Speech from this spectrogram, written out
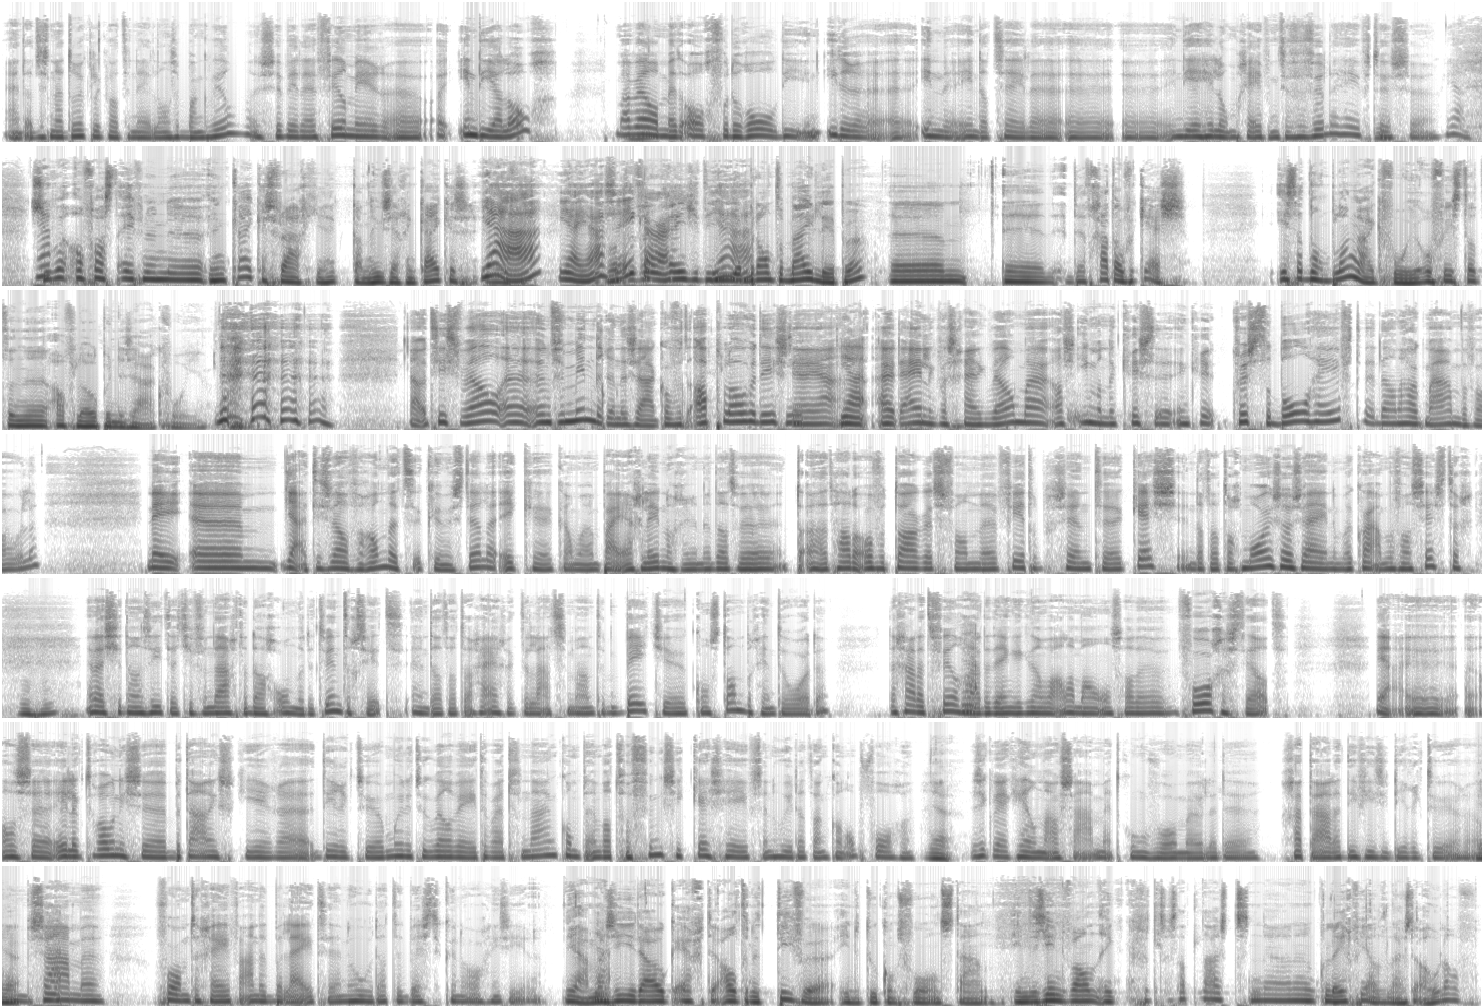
En dat is nadrukkelijk wat de Nederlandse Bank wil. Dus ze willen veel meer in dialoog. Maar wel met oog voor de rol die in iedere uh, in, in, dat hele, uh, uh, in die hele omgeving te vervullen heeft. Dus, ja. Zullen we alvast even een, een kijkersvraagje? Ik kan nu zeggen een kijkers. Ja, ja, ja zeker. Er eentje die ja. brandt op mijn lippen. Ehm, dat gaat over cash. Is dat nog belangrijk voor je of is dat een aflopende zaak voor je? Nou, het is wel uh, een verminderende zaak. Of het uploaden is, ja, ja, ja, uiteindelijk waarschijnlijk wel. Maar als iemand een, crystal, een crystal ball heeft, dan hou ik me aanbevolen. Nee, um, ja, het is wel veranderd, kunnen we stellen. Ik uh, kan me een paar jaar geleden nog herinneren dat we het hadden over targets van uh, 40% cash. En dat dat toch mooi zou zijn. En we kwamen van 60. Mm -hmm. En als je dan ziet dat je vandaag de dag onder de 20 zit. En dat dat toch eigenlijk de laatste maand een beetje constant begint te worden. Dan gaat het veel harder, ja. denk ik, dan we allemaal ons hadden voorgesteld ja, uh, als uh, elektronische betalingsverkeer uh, directeur moet je natuurlijk wel weten waar het vandaan komt en wat voor functie cash heeft en hoe je dat dan kan opvolgen. Ja. Dus ik werk heel nauw samen met Koen Voormeulen, de Gatale divisiedirecteur, ja. om samen vorm te geven aan het beleid en hoe we dat het beste kunnen organiseren. Ja, maar zie je daar ook echt de alternatieven in de toekomst voor ontstaan? In de zin van, ik zat luisteren naar een collega van jou, dat luisterde Olaf.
